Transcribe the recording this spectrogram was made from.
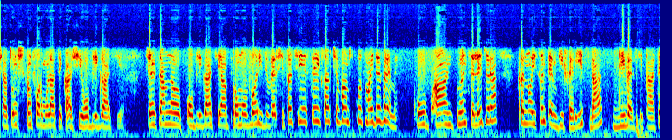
și atunci sunt formulate ca și obligație. Ce înseamnă obligația promovării diversității este exact ce v-am spus mai devreme, cu a, înțelegerea că noi suntem diferiți, da, diversitate,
